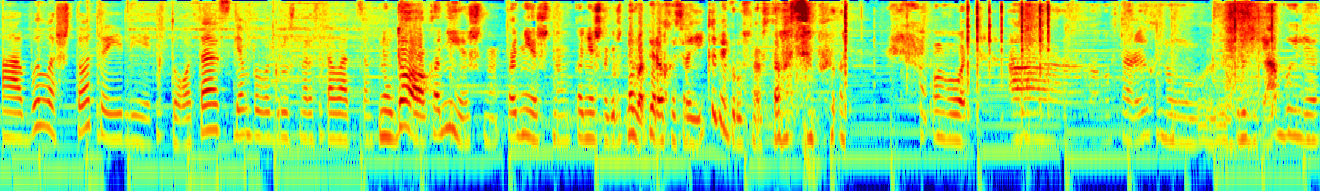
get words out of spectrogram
А было что-то или кто-то, с кем было грустно расставаться? Ну да, конечно, конечно, конечно грустно. Ну, во-первых, и с родителями грустно расставаться было. Вот. А во-вторых, ну, друзья были,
